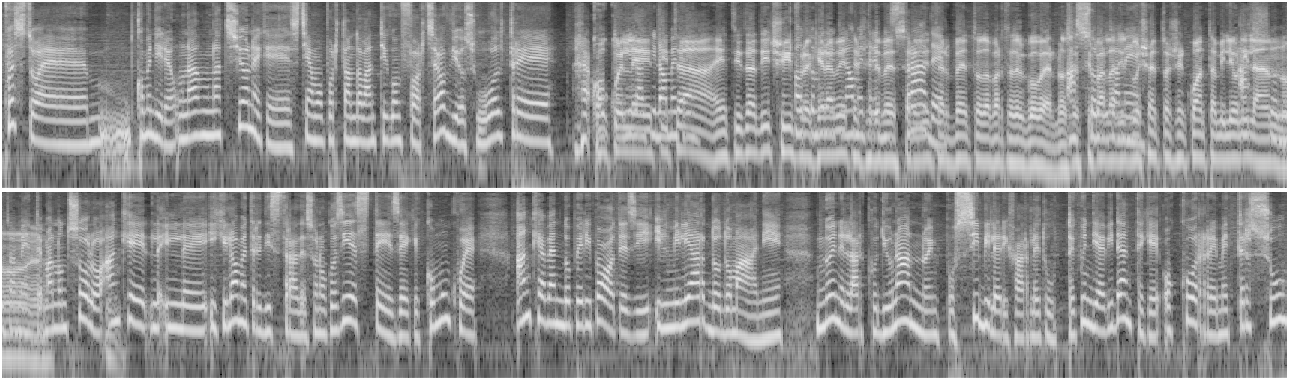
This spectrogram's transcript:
Questo è come dire, una, un'azione che stiamo portando avanti con forza. È ovvio su oltre con quelle entità, entità, di cifre chiaramente ci deve essere l'intervento da parte del governo. Se si parla di 250 milioni l'anno assolutamente, eh. ma non solo anche il, il, i chilometri di strade sono così estese che comunque anche avendo per ipotesi il miliardo domani noi nell'arco di un anno è impossibile rifarle tutte. Quindi è evidente che occorre mettere su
